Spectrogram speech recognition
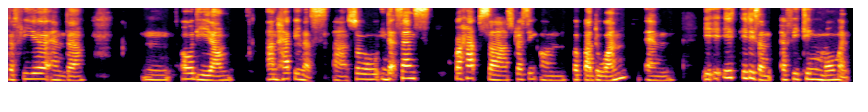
the fear and uh, all the um, unhappiness. Uh, so in that sense, perhaps uh, stressing on Perpaduan and it, it, it is an, a fitting moment.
